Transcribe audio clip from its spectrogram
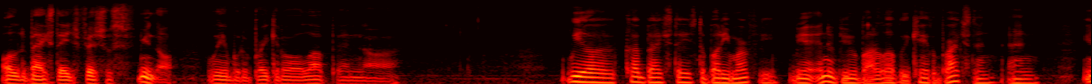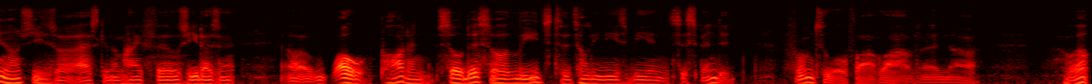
all of the backstage officials, you know, were able to break it all up and uh, we uh cut backstage to Buddy Murphy being interviewed by the lovely Kayla Braxton and you know, she's uh, asking him how he feels. He doesn't uh, oh, pardon. So this uh, leads to Tony Nese being suspended from 205 Live, and uh, well,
